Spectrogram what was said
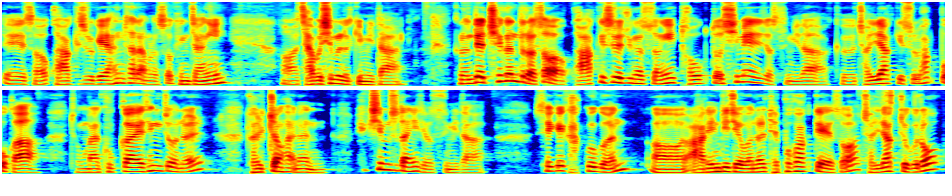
대해서 과학기술계 한 사람으로서 굉장히 어, 자부심을 느낍니다. 그런데 최근 들어서 과학기술의 중요성이 더욱더 심해졌습니다. 그 전략기술 확보가 정말 국가의 생존을 결정하는 핵심 수단이 되었습니다. 세계 각국은 어, R&D 재원을 대폭 확대해서 전략적으로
